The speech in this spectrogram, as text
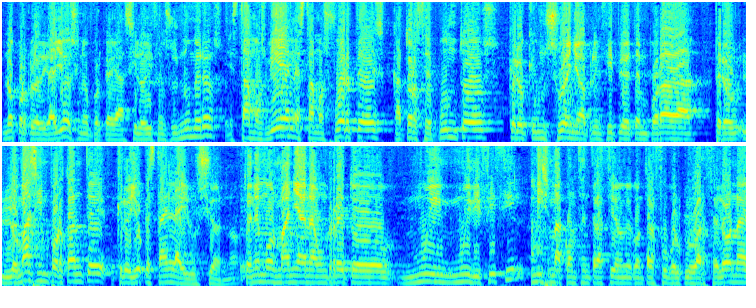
no porque lo diga yo, sino porque así lo dicen sus números. Estamos bien, estamos fuertes, 14 puntos, creo que un sueño a principio de temporada, pero lo más importante creo yo que está en la ilusión. Tenemos mañana un reto muy, muy difícil, misma concentración que contra el Fútbol Club Barcelona,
